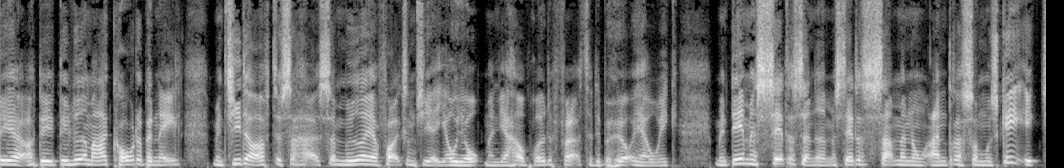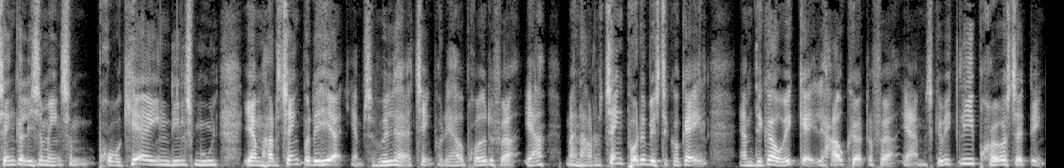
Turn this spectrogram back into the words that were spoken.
Det er, og det, det lyder meget kort og banalt, men tit og ofte så, har, så møder jeg folk, som siger, jo jo, men jeg har jo prøvet det før, så det behøver jeg jo ikke. Men det, at man sætter sig ned, man sætter sig sammen med nogle andre, som måske ikke tænker ligesom en, som provokerer en en lille smule. Jamen, har du tænkt på det her? Jamen, selvfølgelig har jeg tænkt på det, jeg har jo prøvet det før. Ja, men har du tænkt på det, hvis det går galt? Jamen, det går jo ikke galt, jeg har jo kørt det før. Jamen, skal vi ikke lige prøve at sætte det ind?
